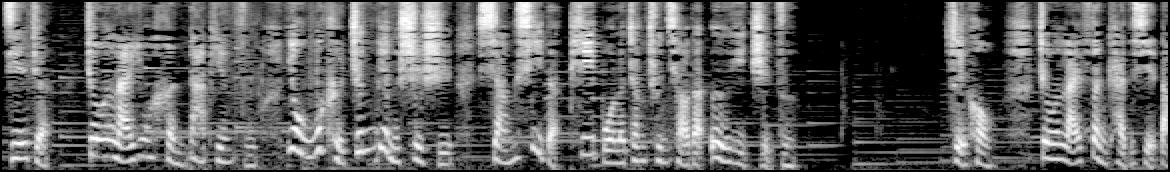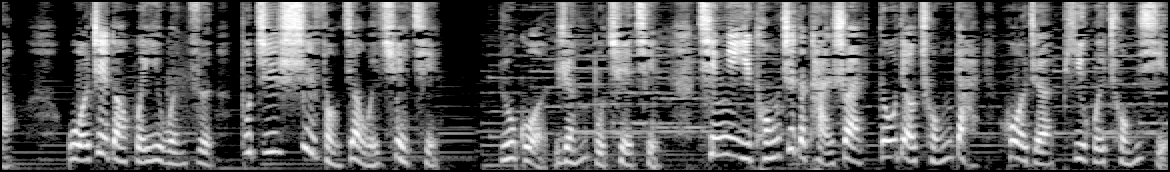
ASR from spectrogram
接着，周恩来用很大篇幅，用无可争辩的事实，详细的批驳了张春桥的恶意指责。最后，周恩来愤慨地写道。我这段回忆文字不知是否较为确切，如果仍不确切，请你以同志的坦率勾掉重改或者批回重写，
